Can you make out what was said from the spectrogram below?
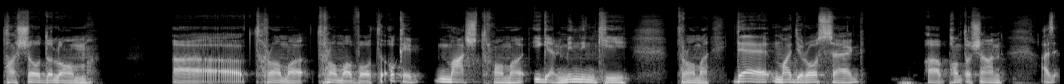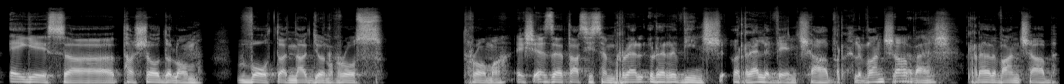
társadalom uh, trauma, trauma volt. Oké, okay, más trauma, igen, mindenki trauma, de Magyarország uh, pontosan az egész uh, társadalom volt a nagyon rossz trauma, és ezért azt hiszem relevánsabb, relevánsabb, relevánsabb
